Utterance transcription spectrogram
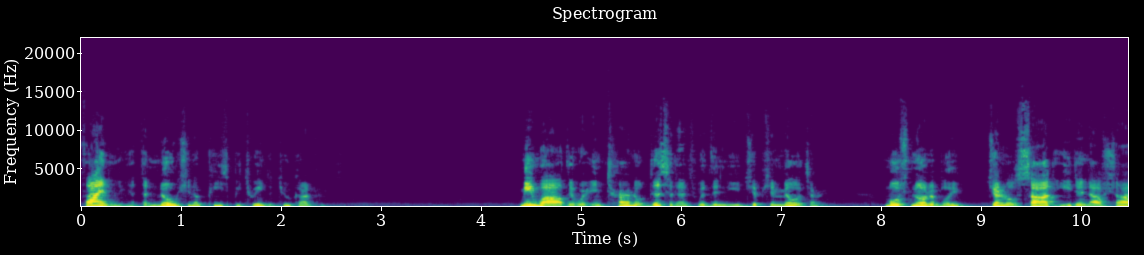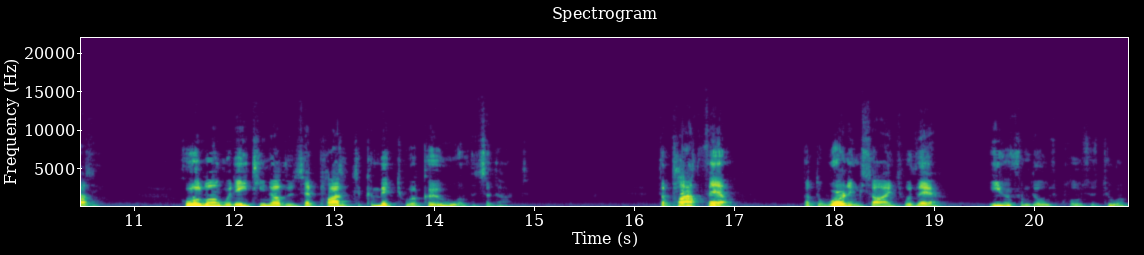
finally at the notion of peace between the two countries. Meanwhile, there were internal dissidents within the Egyptian military, most notably General Saad Eddin al Shazi, who, along with 18 others, had plotted to commit to a coup of the Sadat. The plot failed, but the warning signs were there, even from those closest to him.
